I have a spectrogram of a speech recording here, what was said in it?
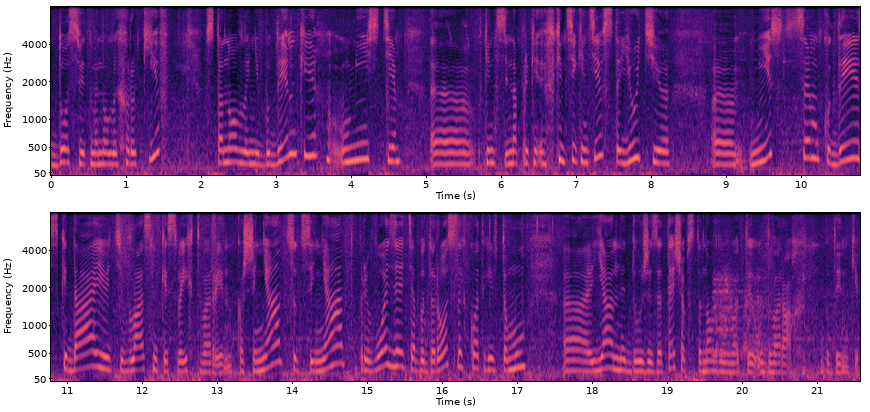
досвід минулих років. Встановлені будинки у місті е, в кінці наприкін- в кінці кінців стають е, місцем, куди скидають власники своїх тварин. Кошенят, цуценят привозять або дорослих котиків. Тому е, я не дуже за те, щоб встановлювати у дворах будинків.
